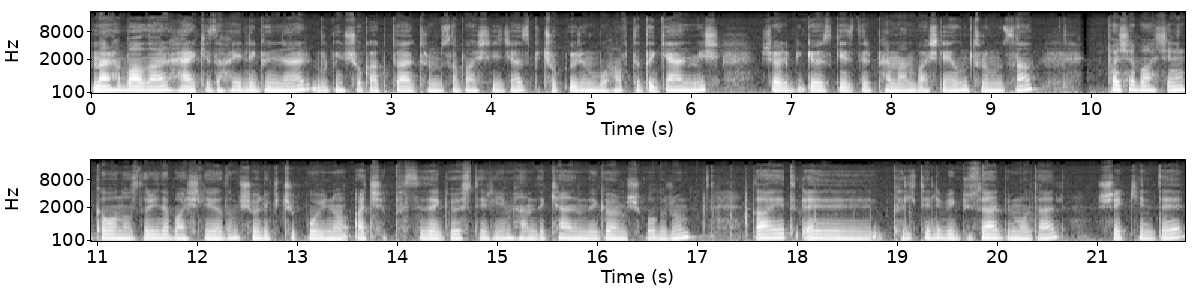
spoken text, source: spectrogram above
Merhabalar, herkese hayırlı günler. Bugün şok aktüel turumuza başlayacağız. Birçok ürün bu haftada gelmiş. Şöyle bir göz gezdirip hemen başlayalım turumuza. Paşa Bahçe'nin kavanozlarıyla başlayalım. Şöyle küçük boyunu açıp size göstereyim. Hem de kendim de görmüş olurum. Gayet e, kaliteli ve güzel bir model. Şu şekilde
